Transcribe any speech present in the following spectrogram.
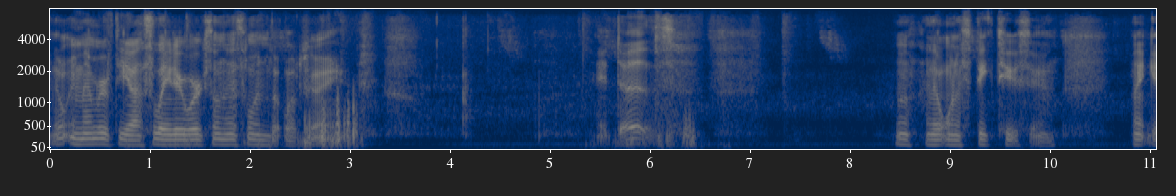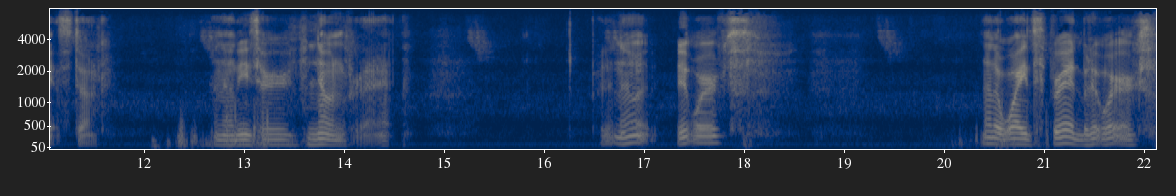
I don't remember if the oscillator works on this one, but we'll try. It does. Well, I don't want to speak too soon. Might get stuck. I know these are known for that. But no, it, it works. Not a widespread, but it works.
